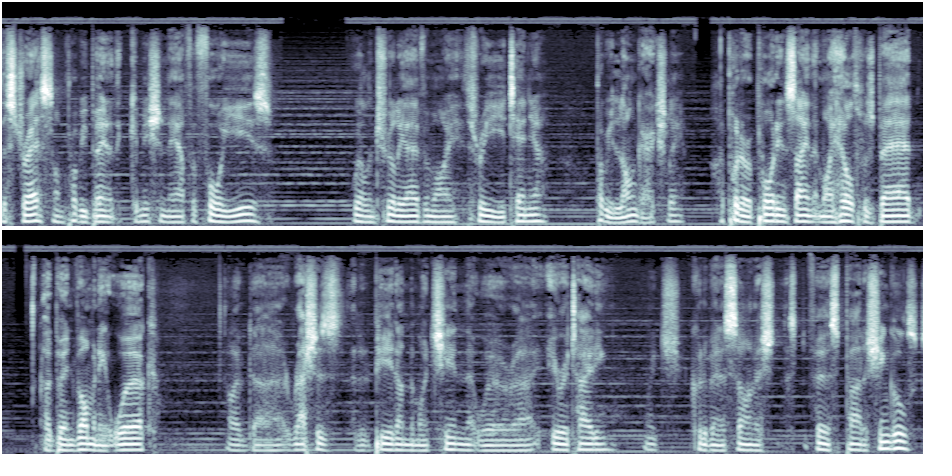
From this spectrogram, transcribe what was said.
the stress. I've probably been at the commission now for four years, well and truly over my three year tenure, probably longer actually. I put a report in saying that my health was bad. I'd been vomiting at work. I'd uh, rashes that had appeared under my chin that were uh, irritating, which could have been a sign of sh- first part of shingles.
